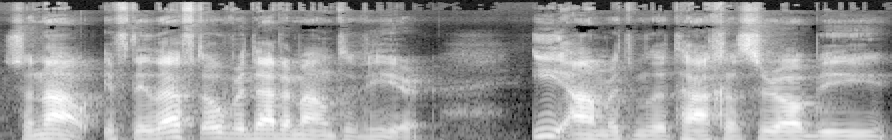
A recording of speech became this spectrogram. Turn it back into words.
So now, if they left over that amount of hair, i amrit milatachas rabbi,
